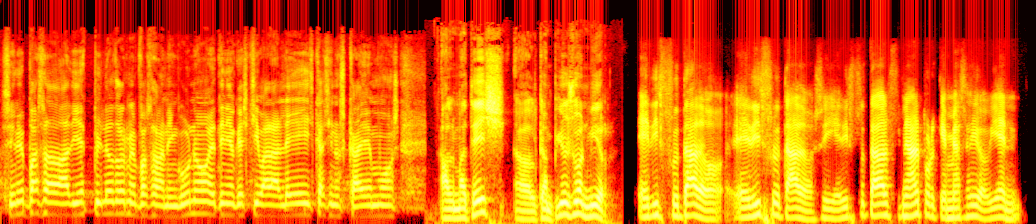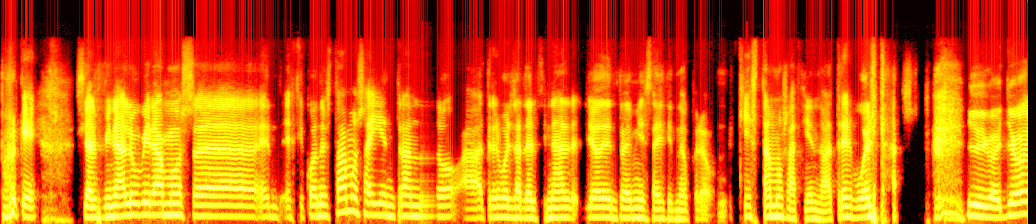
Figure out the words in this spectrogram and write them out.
Si no he pasado a 10 pilotos, no he pasado a ninguno. He tenido que esquivar a Leis, casi nos caemos. El mateix, el campió Joan Mir. He disfrutado, he disfrutado, sí, he disfrutado al final porque me ha salido bien, porque si al final hubiéramos, eh, es que cuando estábamos ahí entrando a tres vueltas del final, yo dentro de mí estaba diciendo, pero ¿qué estamos haciendo a tres vueltas? Y digo, yo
